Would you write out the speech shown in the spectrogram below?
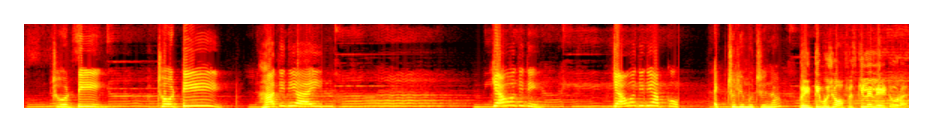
छोटी छोटी। हाँ दीदी आई। क्या हुआ दीदी? क्या हुआ दीदी आपको? एक्चुअली मुझे ना प्रीति मुझे ऑफ़िस के लिए लेट हो रहा है।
